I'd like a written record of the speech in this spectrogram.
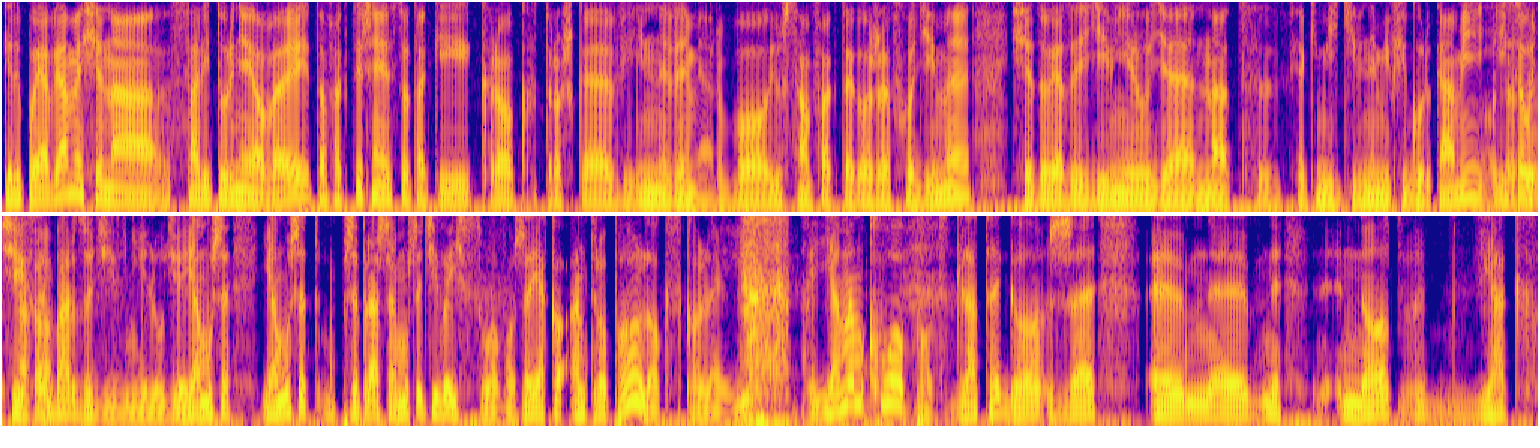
kiedy pojawiamy się na sali turniejowej, to faktycznie jest to taki krok troszkę w inny wymiar, bo już sam fakt tego, że wchodzimy, siedzą jacyś dziwni ludzie nad jakimiś dziwnymi figurkami No, i czasem, są cicho. Czasem bardzo dziwni ludzie. Ja muszę, ja muszę, przepraszam, muszę ci wejść w słowo, że jako antropolog z kolei ja mam kłopot, dlatego że no, jak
